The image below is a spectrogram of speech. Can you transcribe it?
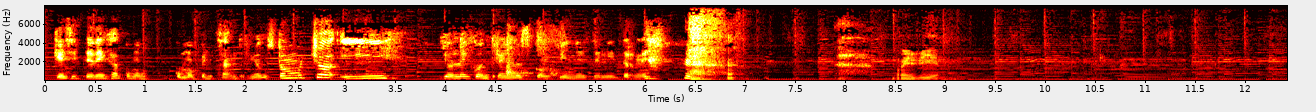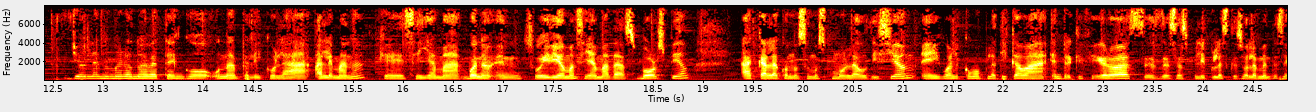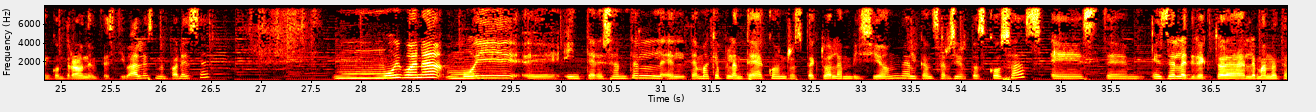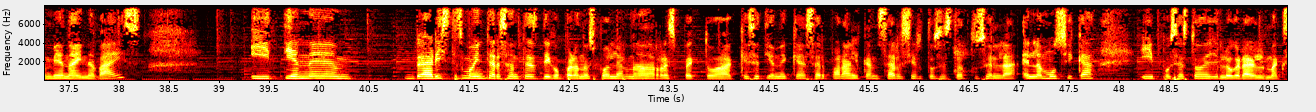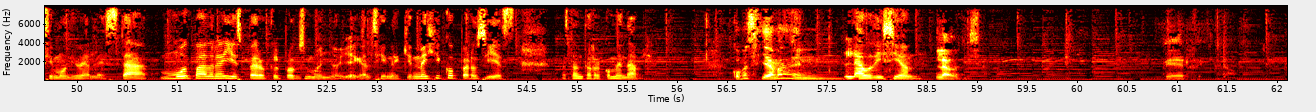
que sí te deja como, como pensando. Me gustó mucho y yo la encontré en los confines del internet. muy bien. Yo en la número 9 tengo una película alemana que se llama, bueno, en su idioma se llama Das Vorspiel. Acá la conocemos como La Audición, e igual como platicaba Enrique Figueroa, es de esas películas que solamente se encontraron en festivales, me parece. Muy buena, muy eh, interesante el, tema que plantea con respecto a la ambición de alcanzar ciertas cosas. Este es de la directora alemana también Aina Weiss y tiene aristas muy interesantes, digo, para no spoiler nada respecto a qué se tiene que hacer para alcanzar ciertos estatus en la, en la música y pues esto de lograr el máximo nivel. Está muy padre y espero que el próximo año llegue al cine aquí en México, pero sí es bastante recomendable. ¿Cómo se llama? En... La audición. La audición. Perfecto.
